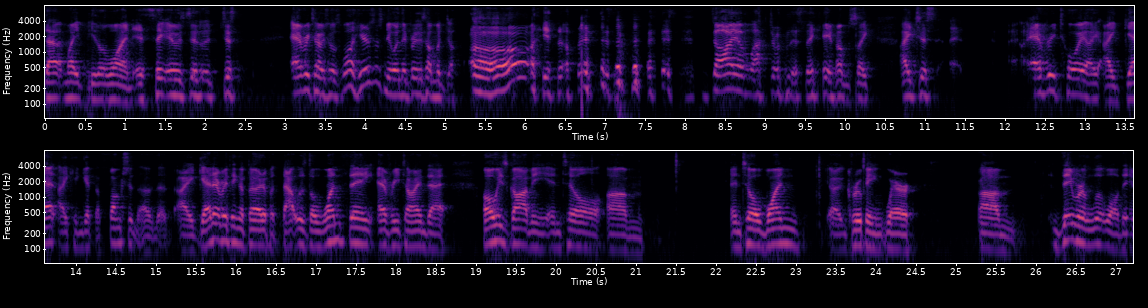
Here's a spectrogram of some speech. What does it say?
that might be the one. It's it was just every time she goes, well, here's this new one. They bring someone, oh, you know, just, just die of laughter when this thing came. I'm just like, I just every toy I, I get, I can get the function of the, I get everything about it, but that was the one thing every time that always got me until um until one uh, grouping where um they were a little well they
